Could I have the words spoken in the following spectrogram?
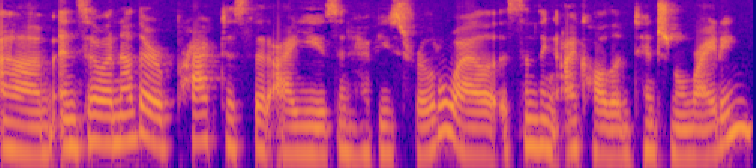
Um, and so another practice that I use and have used for a little while is something I call intentional writing.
